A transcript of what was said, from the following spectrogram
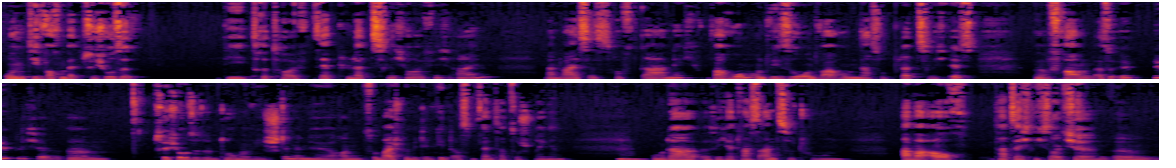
Und die Wochenbettpsychose die tritt häufig, sehr plötzlich häufig ein. Man weiß es oft gar nicht, warum und wieso und warum das so plötzlich ist. Äh, Frauen, also üb übliche ähm, Psychosesymptome wie Stimmen hören, zum Beispiel mit dem Kind aus dem Fenster zu springen mhm. oder sich etwas anzutun, aber auch tatsächlich solche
